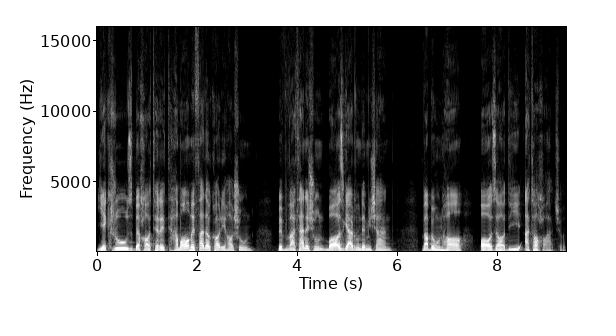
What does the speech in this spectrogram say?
یک روز به خاطر تمام فداکاری هاشون به وطنشون بازگردونده میشند و به اونها آزادی عطا خواهد شد.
